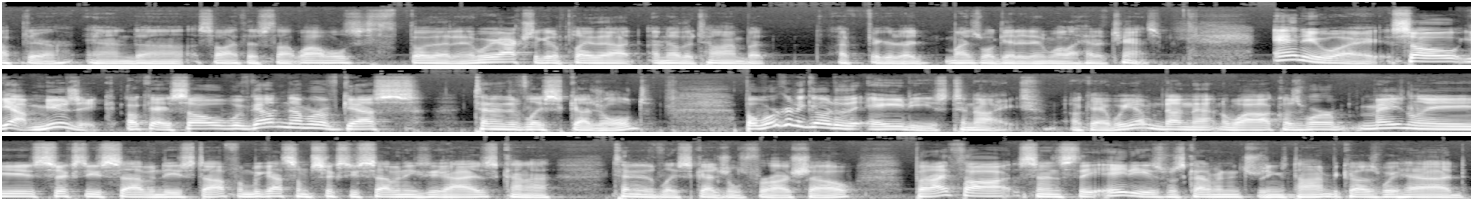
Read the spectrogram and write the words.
up there. And uh, so I just thought, well, we'll just throw that in. We are actually going to play that another time, but I figured I might as well get it in while I had a chance. Anyway, so yeah, music. Okay, so we've got a number of guests tentatively scheduled, but we're going to go to the 80s tonight. Okay, we haven't done that in a while because we're mainly 60s, 70s stuff, and we got some 60s, 70s guys kind of tentatively scheduled for our show. But I thought since the 80s was kind of an interesting time because we had,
